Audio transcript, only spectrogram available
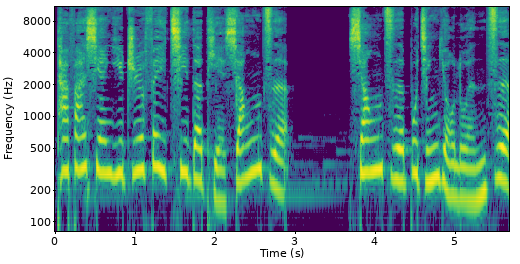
他发现一只废弃的铁箱子，箱子不仅有轮子，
